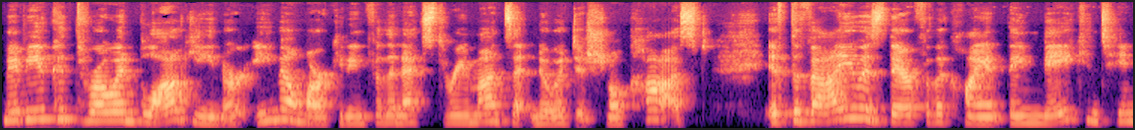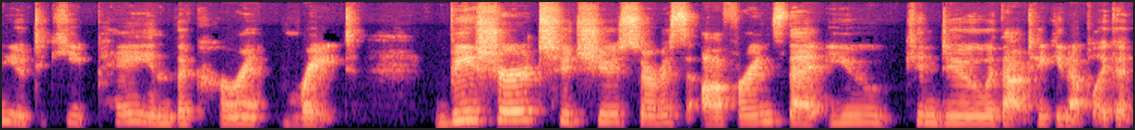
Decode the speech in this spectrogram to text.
maybe you could throw in blogging or email marketing for the next three months at no additional cost. If the value is there for the client, they may continue to keep paying the current rate be sure to choose service offerings that you can do without taking up like a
